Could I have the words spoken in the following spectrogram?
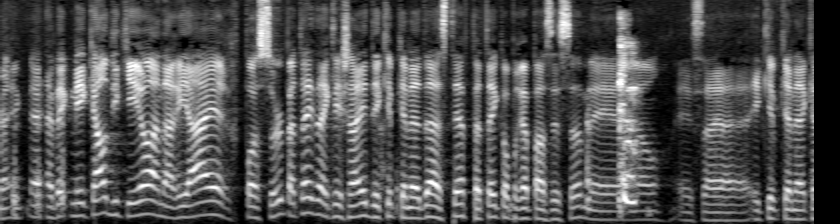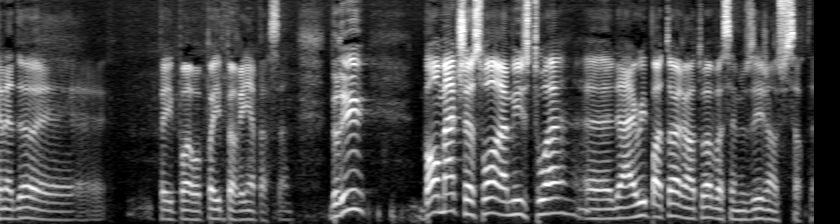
avec mes cadres d'IKEA en arrière, pas sûr. Peut-être avec les chaînes d'équipe Canada à Steph, peut-être qu'on pourrait passer ça, mais non. Et ça, équipe Canada, Canada euh, paye, pas, paye pas rien à personne. Bru, Bon match ce soir, amuse-toi. Euh, le Harry Potter en toi va s'amuser, j'en suis certain.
